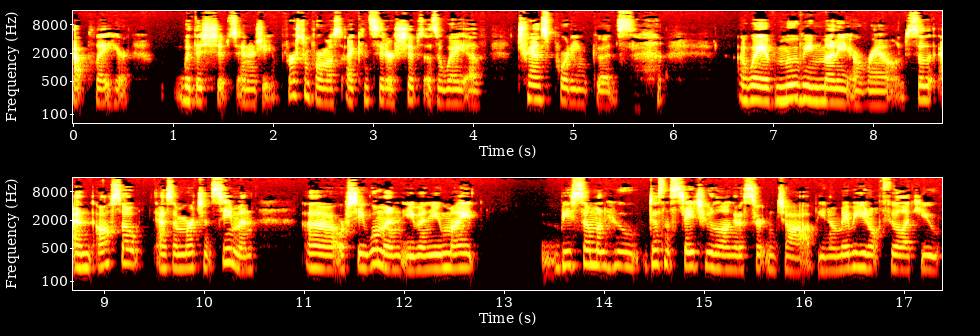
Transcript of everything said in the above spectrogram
at play here with this ship's energy. First and foremost, I consider ships as a way of transporting goods, a way of moving money around. So, and also as a merchant seaman uh, or sea woman, even you might be someone who doesn't stay too long at a certain job. You know, maybe you don't feel like you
